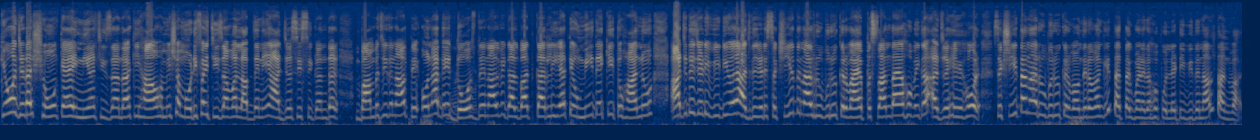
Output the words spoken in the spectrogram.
ਕਿਉਂ ਜਿਹੜਾ ਸ਼ੌਂਕ ਹੈ ਇੰਨੀਆਂ ਚੀਜ਼ਾਂ ਦਾ ਕਿ ਹਾਂ, ਉਹ ਹਮੇਸ਼ਾ ਮੋਡੀਫਾਈ ਚੀਜ਼ਾਂ ਵੱਲ ਲੱਭਦੇ ਨੇ। ਅੱਜ ਅਸੀਂ ਸਿਕੰਦਰ ਬੰਬ ਜੀ ਦੇ ਨਾਲ ਤੇ ਉਹਨਾਂ ਦੇ ਦੋਸਤ ਦੇ ਨਾਲ ਵੀ ਗੱਲਬਾਤ ਕਰ ਲਈ ਹੈ ਤੇ ਉਮੀਦ ਹੈ ਕਿ ਤੁਹਾਨੂੰ ਅੱਜ ਦੀ ਜਿਹੜੀ ਵੀਡੀਓ ਹੈ, ਅੱਜ ਦੇ ਜਿਹੜੇ ਸ਼ਖਸੀਅਤ ਨਾਲ ਰੂਬਰੂ ਕਰਵਾਇਆ ਪਸੰਦ ਆਇਆ ਹੋਵੇਗਾ। ਅਜਿਹੇ ਹੋਰ ਸ਼ਖਸੀਅਤਾਂ ਨਾਲ ਰੂਬਰੂ ਕਰਵਾਉਂਦੇ ਰਵਾਂਗੇ। ਤਦ ਤੱਕ ਬਣੇ ਰਹੋ ਪੁੱਲੇ ਟੀਵੀ ਦੇ ਨਾਲ। ਧੰਨਵਾਦ।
